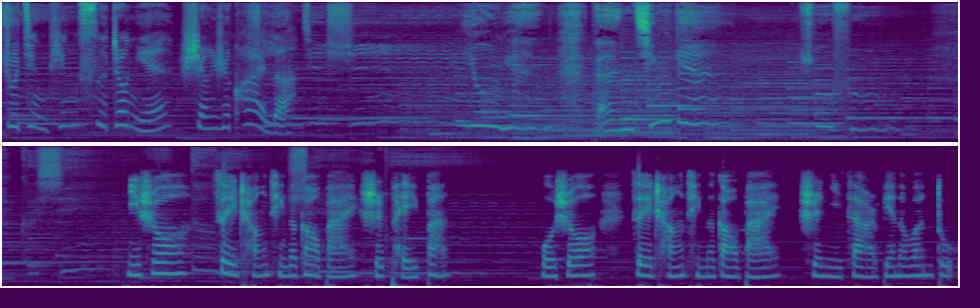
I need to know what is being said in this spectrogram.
祝静听四周年生日快乐！永远感情变祝福。可惜你说最长情的告白是陪伴。我说最长情的告白是你在耳边的温度，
